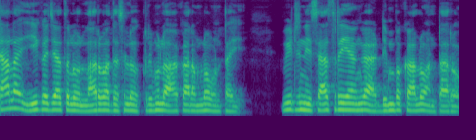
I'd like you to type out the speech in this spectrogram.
చాలా ఈగ జాతులు లార్వా దశలో క్రిముల ఆకారంలో ఉంటాయి. వీటిని శాస్త్రీయంగా డింబకాలు అంటారు.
